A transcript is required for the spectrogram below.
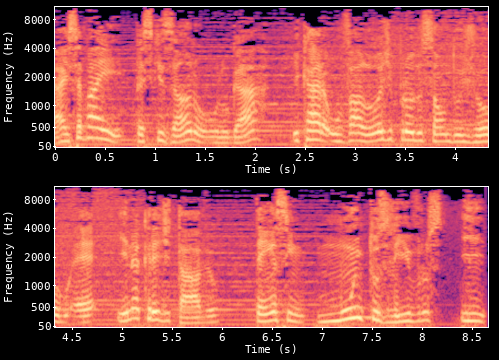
Aí você vai pesquisando o lugar. E, cara, o valor de produção do jogo é inacreditável. Tem, assim, muitos livros e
